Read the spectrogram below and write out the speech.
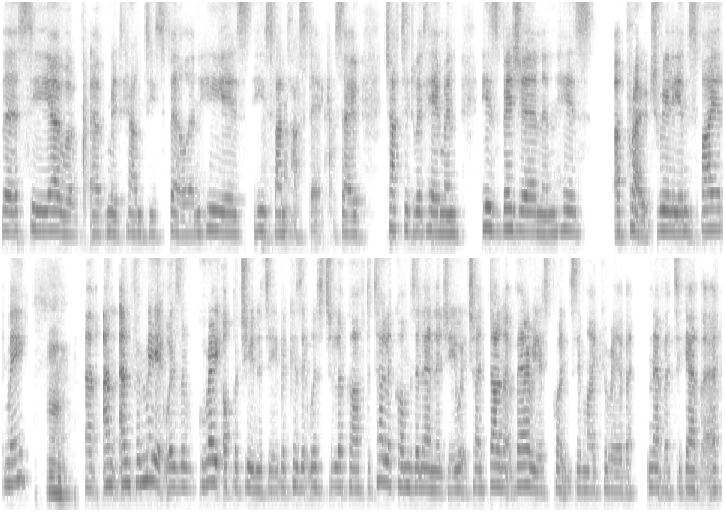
the CEO of, of Mid Counties, Phil, and he is he's fantastic. So chatted with him and his vision and his approach really inspired me. Mm. Uh, and, and for me, it was a great opportunity because it was to look after telecoms and energy, which I'd done at various points in my career, but never together.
